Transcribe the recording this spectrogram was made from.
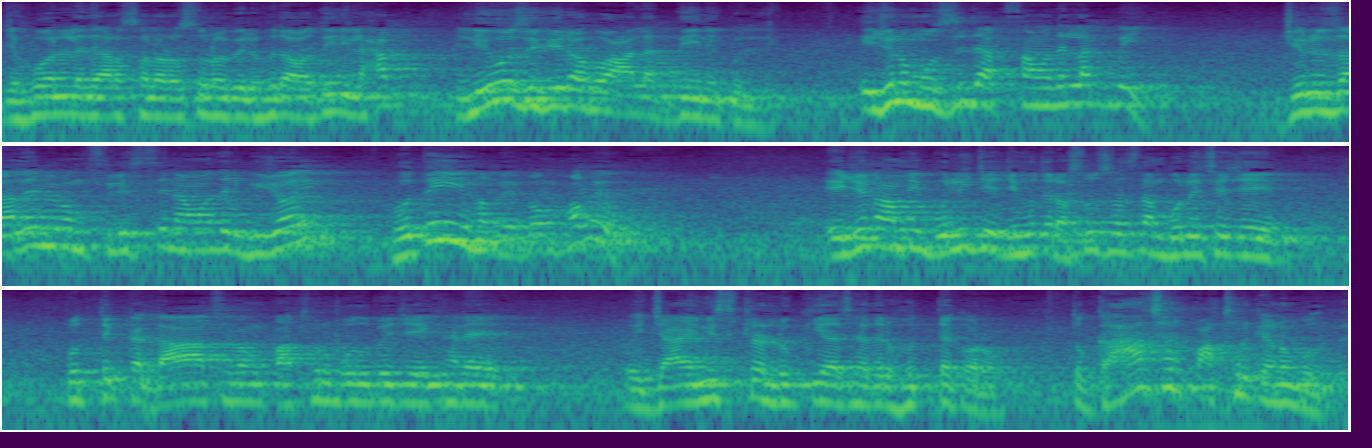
যে হুয়াল্লাদ আরসাল রসুল হবিল হুদা ইলহাক লিউজ হিরাহ আলাদ্দিন কুল্লি। এই জন্য মসজিদে আকসা আমাদের লাগবেই। জেরুজালেম এবং ফিলিস্তিন আমাদের বিজয় হতেই হবে এবং হবেও। এই জন্য আমি বলি যে, যেহেতু রাসুল ইসলাম বলেছে যে, প্রত্যেকটা গাছ এবং পাথর বলবে যে, এখানে ওই জায়নিস্টরা লুকিয়ে আছে, এদের হত্যা করো। তো গাছ আর পাথর কেন বলবে?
